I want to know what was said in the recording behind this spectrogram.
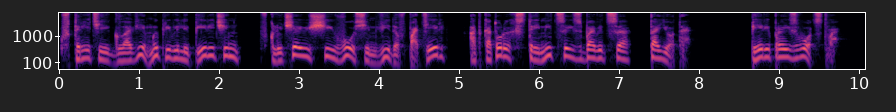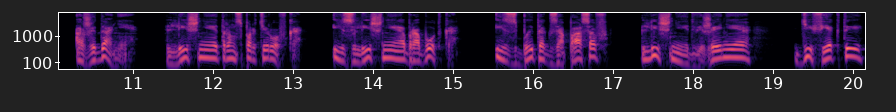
В третьей главе мы привели перечень, включающий восемь видов потерь, от которых стремится избавиться Toyota. Перепроизводство, ожидание, лишняя транспортировка, излишняя обработка, избыток запасов, лишние движения, дефекты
